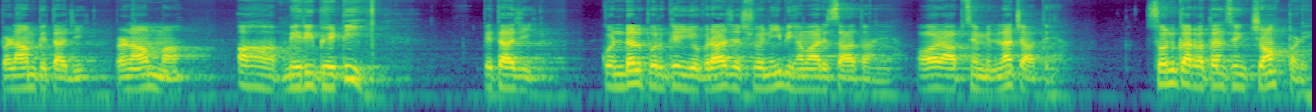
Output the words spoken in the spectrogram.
प्रणाम पिताजी, प्रणाम माँ। आ, मेरी बेटी। पिताजी, कुंडलपुर के युवराज अश्वनी भी हमारे साथ आए हैं और आपसे मिलना चाहते हैं। सुनकर रतन सिंह चौंक पड़े।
